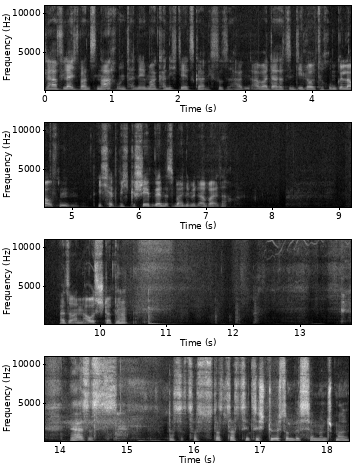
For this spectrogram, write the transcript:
Klar, vielleicht waren es Nachunternehmer, kann ich dir jetzt gar nicht so sagen, aber da sind die Leute rumgelaufen. Ich hätte mich geschämt, wären das meine Mitarbeiter. Also an Ausstattung. Ja. Ja, es ist. Das, das, das, das zieht sich durch so ein bisschen manchmal.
